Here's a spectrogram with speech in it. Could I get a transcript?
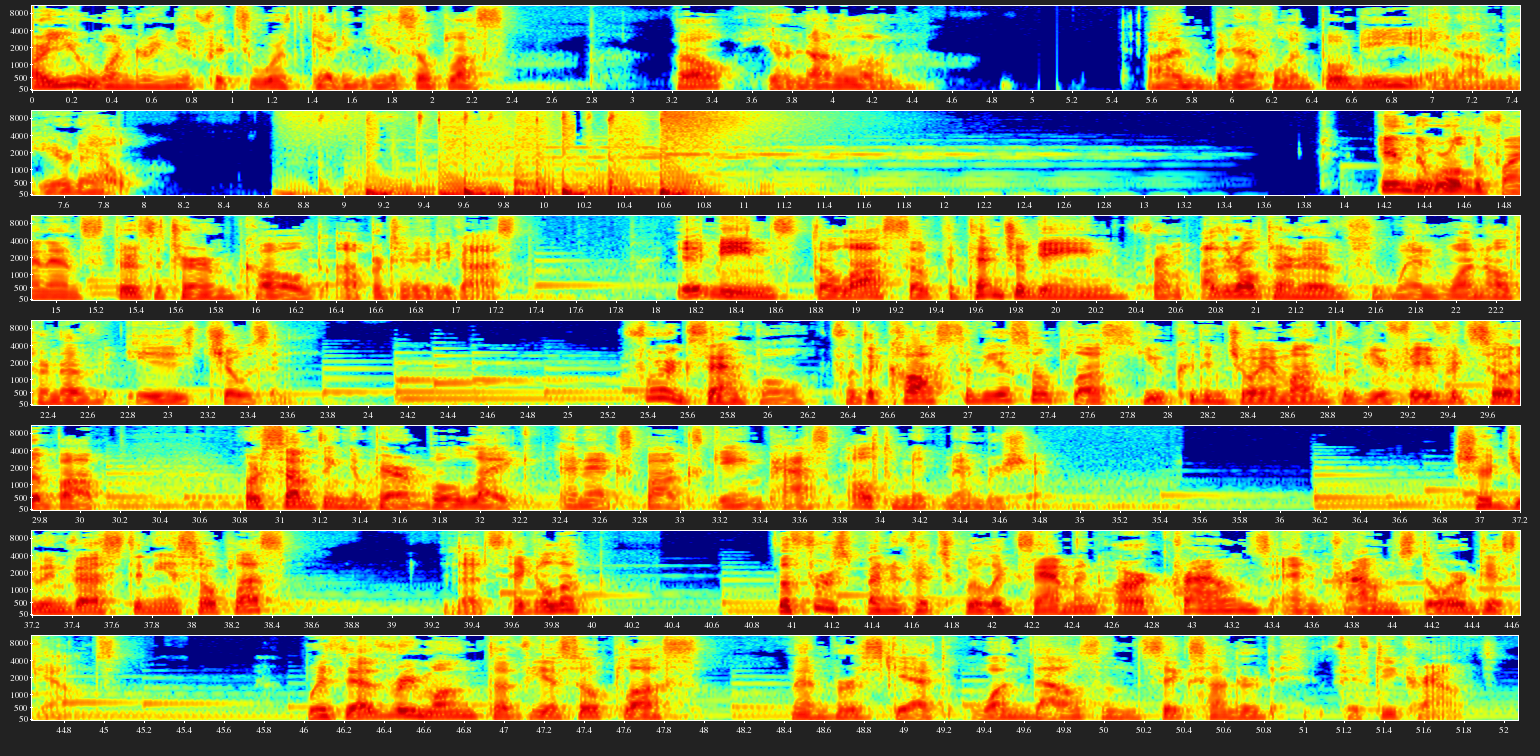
Are you wondering if it's worth getting ESO Plus? Well, you're not alone. I'm Benevolent Bodhi and I'm here to help. In the world of finance, there's a term called opportunity cost. It means the loss of potential gain from other alternatives when one alternative is chosen. For example, for the cost of ESO Plus, you could enjoy a month of your favorite soda pop, or something comparable like an Xbox Game Pass Ultimate membership. Should you invest in ESO Plus? Let's take a look. The first benefits we'll examine are crowns and crown store discounts. With every month of ESO Plus, members get 1,650 crowns.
